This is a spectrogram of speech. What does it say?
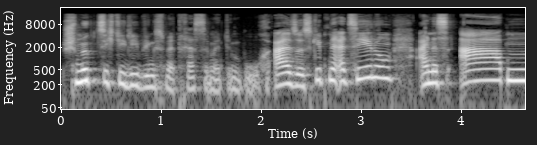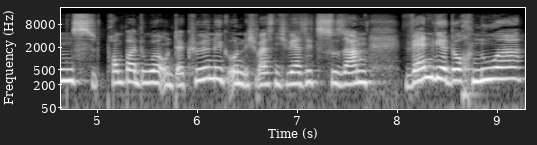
schmückt sich die Lieblingsmätresse mit dem Buch. Also es gibt eine Erzählung eines Abends, Pompadour und der König und ich weiß nicht, wer sitzt zusammen, wenn wir doch nur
